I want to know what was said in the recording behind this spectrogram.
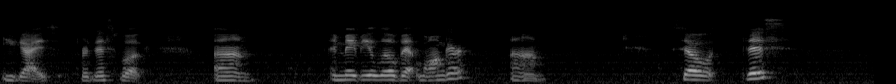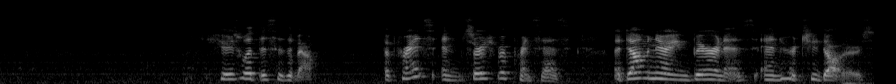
you guys, for this book, um, and maybe a little bit longer. Um, so this, here's what this is about. A prince in search of a princess, a domineering baroness and her two daughters,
